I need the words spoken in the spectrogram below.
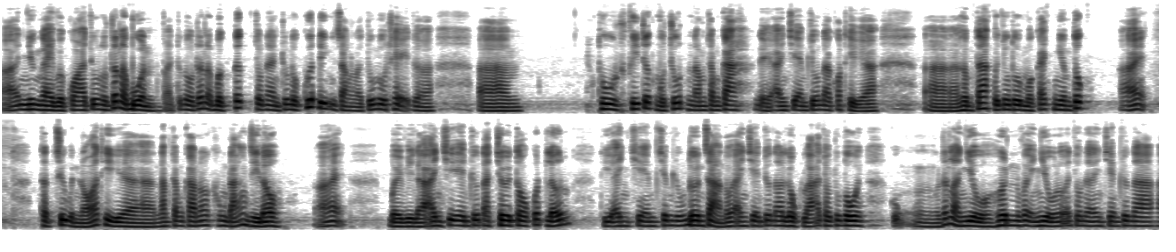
À, nhưng ngày vừa qua chúng tôi rất là buồn và chúng tôi rất là bực tức cho nên chúng tôi quyết định rằng là chúng tôi sẽ à, thu phí trước một chút 500k để anh chị em chúng ta có thể à, à, hợp tác với chúng tôi một cách nghiêm túc. Đấy. Thật sự mình nói thì à, 500k nó không đáng gì đâu. Đấy bởi vì là anh chị em chúng ta chơi to quất lớn, thì anh chị em chiếm chúng đơn giản thôi, anh chị em chúng ta lục lã cho chúng tôi cũng ừ, rất là nhiều, hơn vậy nhiều nữa, cho nên anh chị em chúng ta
